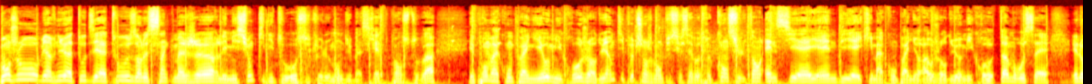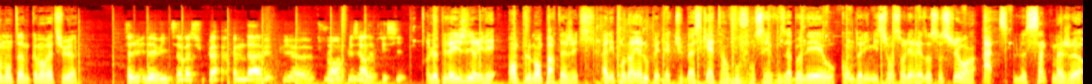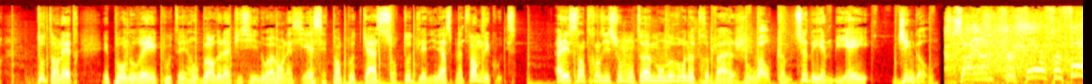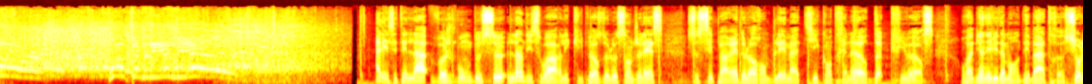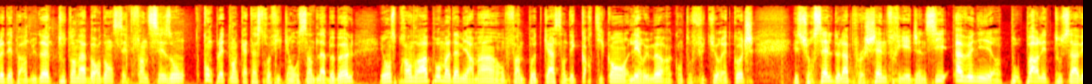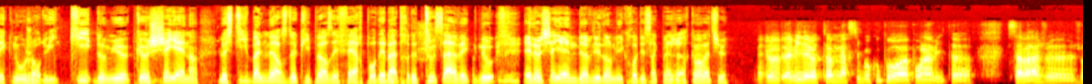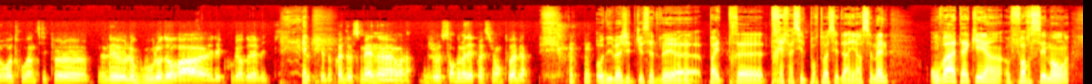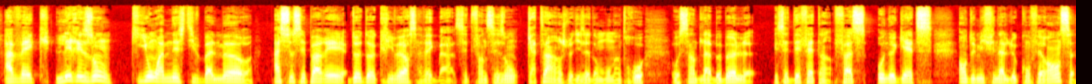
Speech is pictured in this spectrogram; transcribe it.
Bonjour, bienvenue à toutes et à tous dans le 5 majeur, l'émission qui dit tout haut ce que le monde du basket pense tout bas. Et pour m'accompagner au micro aujourd'hui, un petit peu de changement puisque c'est votre consultant NCA et NBA qui m'accompagnera aujourd'hui au micro, Tom Rousset. Hello mon Tom, comment vas-tu? Salut David, ça va super comme d'hab et puis euh, toujours un plaisir d'être ici. Le plaisir, il est amplement partagé. Allez, pour ne rien louper de l'actu basket, hein, vous foncez vous abonner au compte de l'émission sur les réseaux sociaux, hein, at le 5 majeur tout en lettres. Et pour nous réécouter hein, au bord de la piscine ou avant la sieste, c'est en podcast sur toutes les diverses plateformes d'écoute. Allez, sans transition, mon Tom, on ouvre notre page. Welcome to the NBA. Jingle. Zion for four for four. Welcome to the Allez, c'était la Voche Bombe de ce lundi soir. Les Clippers de Los Angeles se séparaient de leur emblématique entraîneur Doc Rivers. On va bien évidemment débattre sur le départ du Doc tout en abordant cette fin de saison complètement catastrophique hein, au sein de la bubble. Et on se prendra pour Madame Irma en fin de podcast en décortiquant les rumeurs hein, quant au futur head coach et sur celle de la prochaine free agency à venir. Pour parler de tout ça avec nous aujourd'hui, qui de mieux que Cheyenne, hein, le Steve Ballmers de Clippers FR pour débattre de tout ça avec nous. Hello Cheyenne, bienvenue dans le micro du 5 majeur. Comment vas-tu? Hello David, hello Tom, merci beaucoup pour, euh, pour l'invite. Euh, ça va, je, je, retrouve un petit peu le, le, le goût, l'odorat et les couleurs de la vie depuis à peu près deux semaines. Euh, voilà, je sors de ma dépression, tout va bien. On imagine que ça devait euh, pas être très, très, facile pour toi ces dernières semaines. On va attaquer hein, forcément avec les raisons qui ont amené Steve Ballmer à se séparer de Doc Rivers avec bah, cette fin de saison cata, hein, je le disais dans mon intro, au sein de la bubble et cette défaite hein, face aux Nuggets en demi-finale de conférence.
